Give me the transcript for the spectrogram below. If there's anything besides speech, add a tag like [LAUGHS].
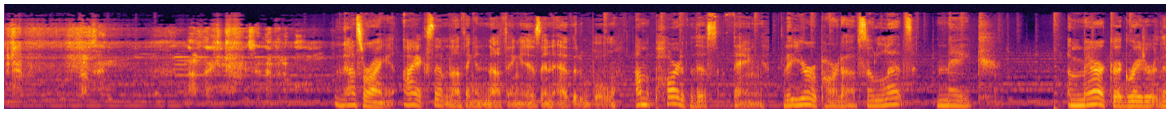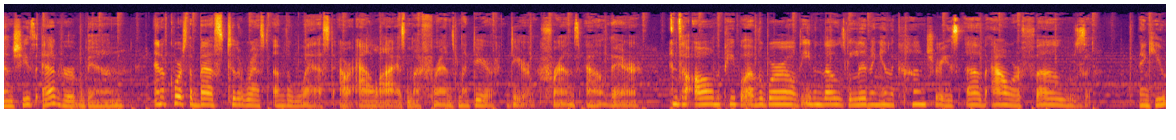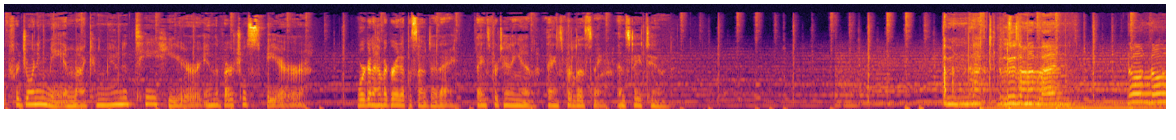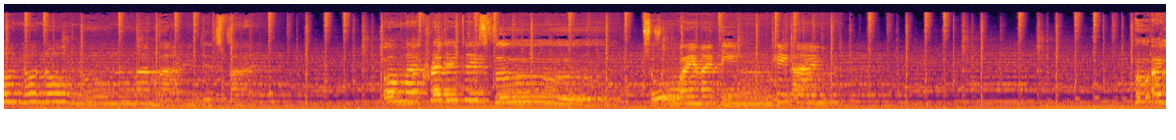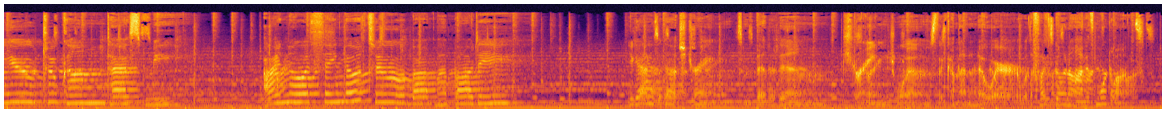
That's right. I accept nothing and nothing is inevitable. I'm a part of this thing that you're a part of, so let's make America greater than she's ever been. And of course, the best to the rest of the West, our allies, my friends, my dear, dear friends out there. And to all the people of the world, even those living in the countries of our foes. Thank you for joining me in my community here in the virtual sphere. We're going to have a great episode today. Thanks for tuning in. Thanks for listening, and stay tuned. I'm not losing my mind. No, no, no, no, no, no, my mind is fine. Oh, my credit is good. So why am I being Who are you to contest me? I know a thing or two about my body. You guys got strings embedded in strange wounds that come out of nowhere. What the fuck is going on? It's Morgellons.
